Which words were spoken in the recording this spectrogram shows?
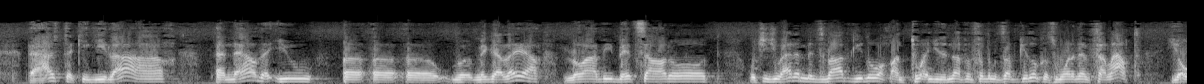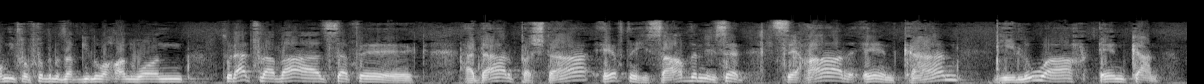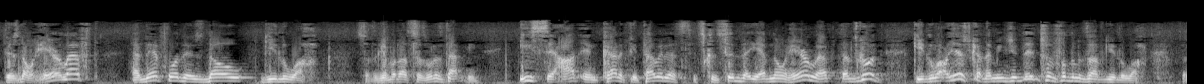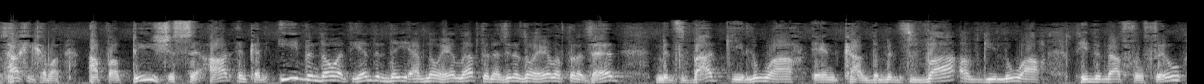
And now that you uh, uh, uh, megaleach lo avi bet sa'arot, which is you had a mitzvah of giluach on two and you did not fulfill the mitzvah of giluach because one of them fell out. You only fulfilled the mitzvah of giluach on one. So that's Rava's Safek. Hadar Pashta, after he solved it, he said, Sehar en kan, Giluach en kan. There's no hair left, and therefore there's no Giluach. So the Gemara says, what does that mean? Ise'at in kan, if you tell me that it's considered that you have no hair left, that's good. Giluah yeshka, that means you did fulfill the mitzvah of Giluah. That's haki kamat. Afapi shese'at in kan, even though at the end of the day you have no hair left, and Nazir has no hair left on his head, mitzvah Giluah in kan. The mitzvah of Giluah he did not fulfill.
